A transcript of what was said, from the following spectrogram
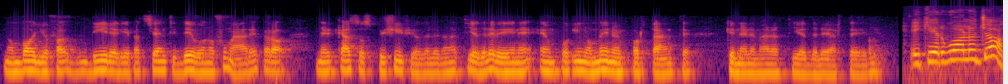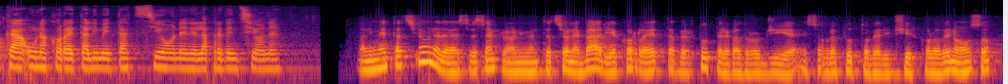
non voglio fa- dire che i pazienti devono fumare, però nel caso specifico delle malattie delle vene è un pochino meno importante che nelle malattie delle arterie. E che ruolo gioca una corretta alimentazione nella prevenzione? L'alimentazione deve essere sempre un'alimentazione varia e corretta per tutte le patologie e soprattutto per il circolo venoso,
